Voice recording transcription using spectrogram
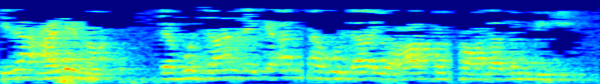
اذا علم، جب وہ جان لے کہ انه لا يعاقب على ذنبه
